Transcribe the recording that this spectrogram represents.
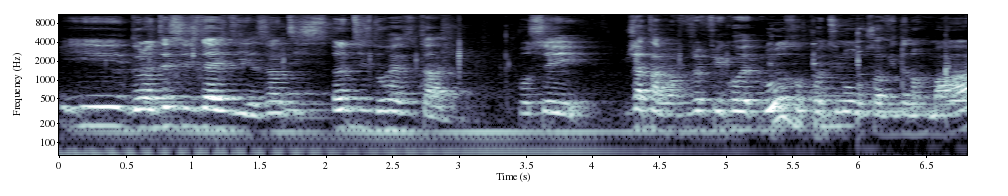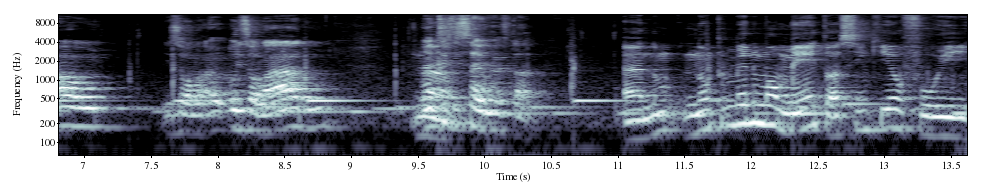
E durante esses 10 dias, antes, antes do resultado, você já, tava, já ficou recluso? Continuou sua vida normal? Isolado? isolado Não. Antes de sair o resultado? É, no, no primeiro momento, assim que eu fui,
